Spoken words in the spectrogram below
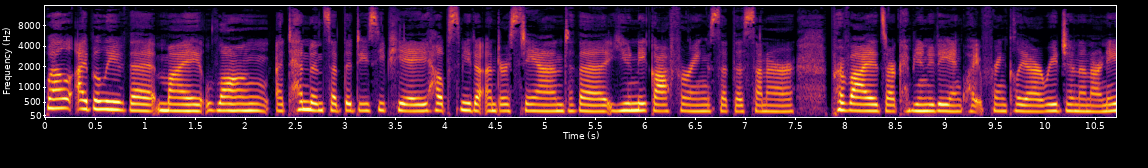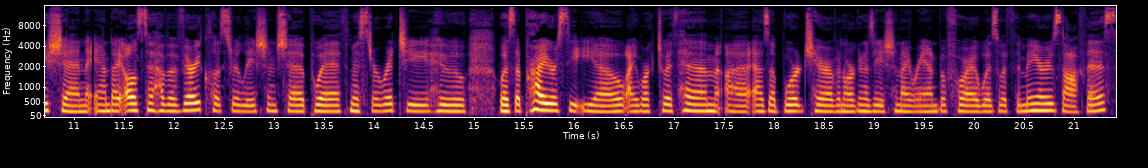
Well, I believe that my long attendance at the DCPA helps me to understand the unique offerings that the center provides our community and, quite frankly, our region and our nation. And I also have a very close relationship with Mr. Ritchie, who was the prior CEO. I worked with him uh, as a board chair of an organization I ran before I was with the mayor's office.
